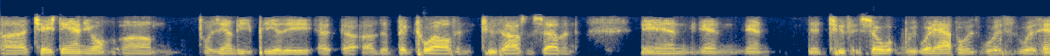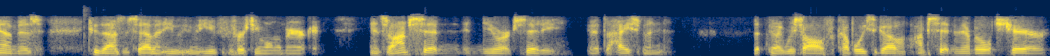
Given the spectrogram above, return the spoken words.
Uh, Chase Daniel um, was the MVP of the uh, of the Big 12 in 2007, and and and. Two, so what happened with, with with him is 2007 he he first team All American, and so I'm sitting in New York City at the Heisman that we saw a couple weeks ago. I'm sitting in a little chair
